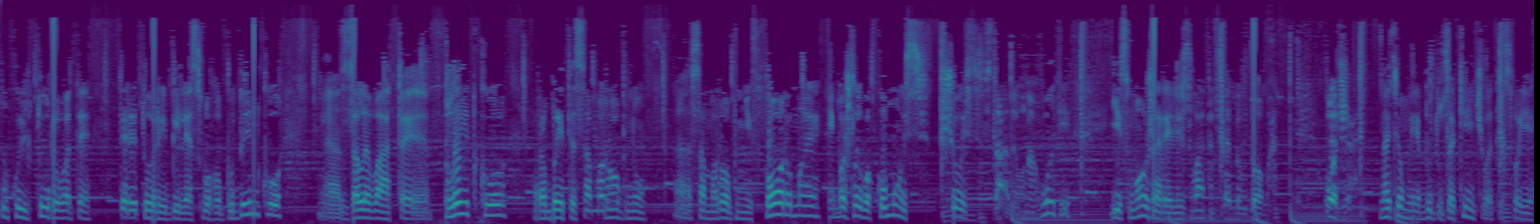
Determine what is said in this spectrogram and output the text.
укультурувати території біля свого будинку, е, заливати плитку, робити саморобну, е, саморобні форми. І, можливо, комусь щось стане у нагоді і зможе реалізувати в себе вдома. Отже, на цьому я буду закінчувати своє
